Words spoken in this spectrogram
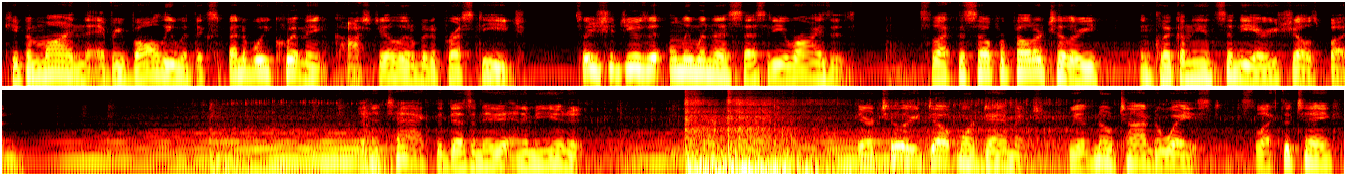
Keep in mind that every volley with expendable equipment costs you a little bit of prestige, so you should use it only when the necessity arises. Select the self-propelled artillery and click on the incendiary shells button. Then attack the designated enemy unit. The artillery dealt more damage. We have no time to waste. Select the tank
